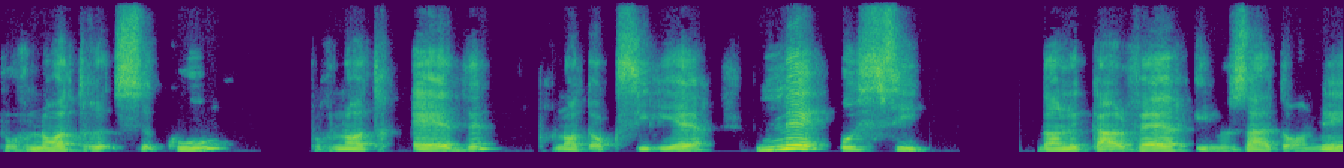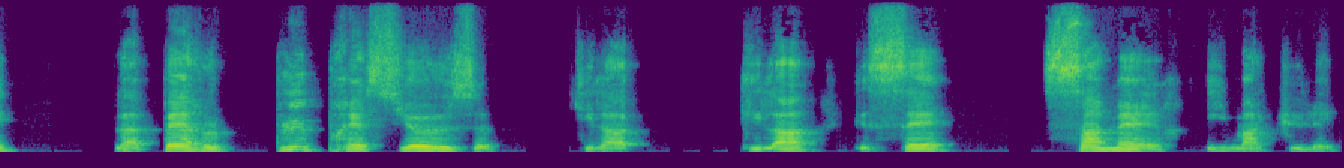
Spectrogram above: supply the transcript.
pour notre secours, pour notre aide, notre auxiliaire, mais aussi dans le calvaire, il nous a donné la perle plus précieuse qu'il a qu'il a, que c'est sa mère immaculée.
